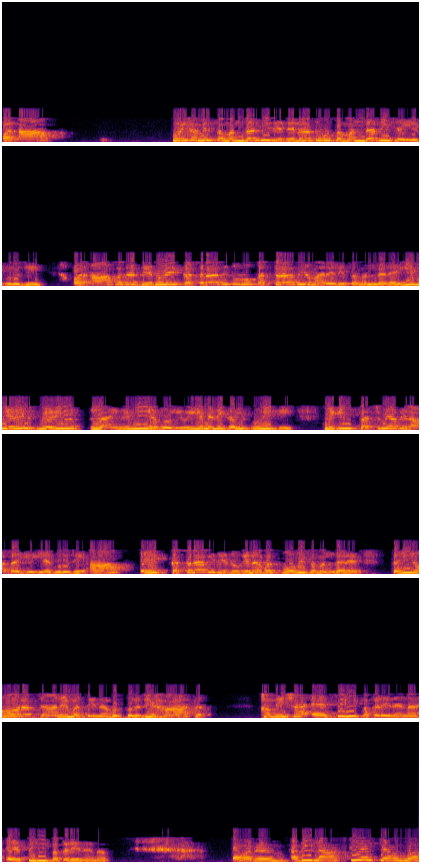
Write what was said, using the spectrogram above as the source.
और आप कोई हमें समंदर भी दे देना तो वो समंदर भी चाहिए गुरु जी और आप अगर दे दो एक कतरा भी तो वो कतरा भी हमारे लिए समंदर है। ये मेरी मेरी लाइनें नहीं है बोली हुई, ये मैंने कहीं सुनी थी। लेकिन सच में अब इरादा यही है गुरु जी आप एक कतरा भी दे दोगे ना, बस वो भी समंदर है। कहीं और अब जाने मत देना। बस गुरु जी हाथ हमेशा ऐसे ही पकड़े रहना, ऐसे ही पकड़े रहना। और अभी लास्ट ईयर क्या हुआ?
